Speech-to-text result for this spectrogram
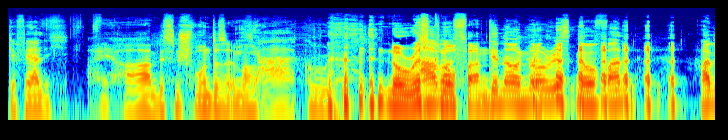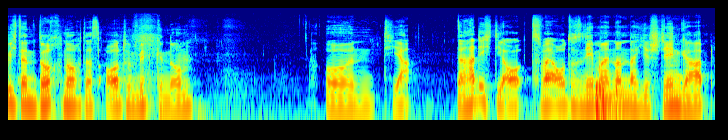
gefährlich. Ja, ein bisschen Schwund ist immer. Ja, gut. no risk, Aber no fun. Genau, no risk, no fun. Habe ich dann doch noch das Auto mitgenommen. Und ja, dann hatte ich die Au zwei Autos nebeneinander hier stehen gehabt.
